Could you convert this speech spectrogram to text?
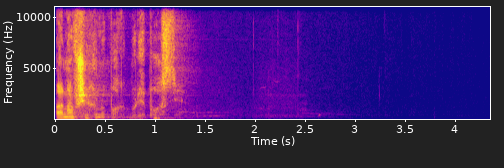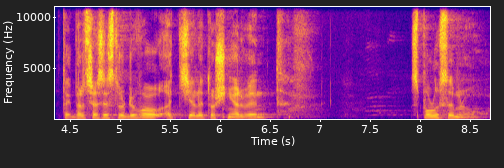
A na všechno pak bude pozdě. Tak bratře a sestro, dovol, ať je letošní advent spolu se mnou.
